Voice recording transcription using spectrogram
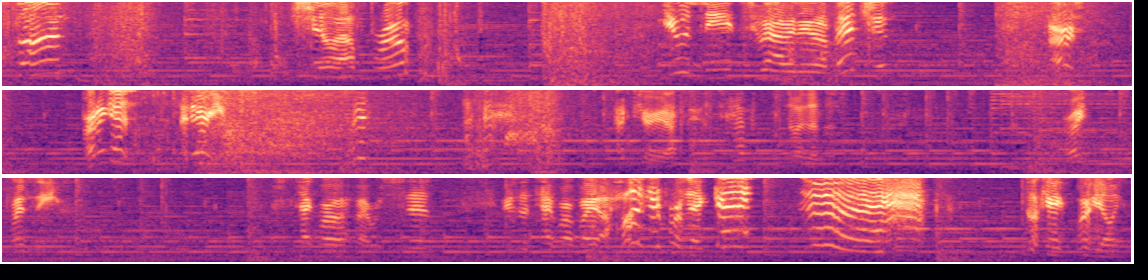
Stun! Chill out, bro. You need to have an intervention. Burn! Burn again! I dare you! Out of curiosity, does it it? No, it doesn't. Alright, Frenzy. Here's attack bar by percent. Here's attack bar by 100%! God! Ugh! Okay, we're healing.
